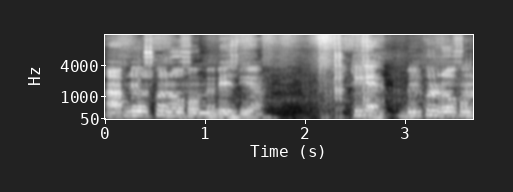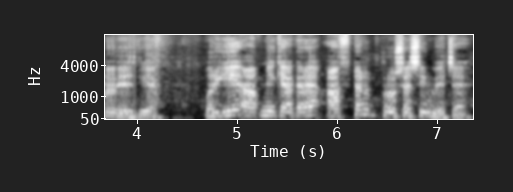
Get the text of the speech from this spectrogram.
आपने उसको रो फॉर्म में भेज दिया। ठीक है? बिल्कुल रो फॉर्म में भेज दिया। और ये आपने क्या करा है? आफ्टर प्रोसेसिंग बेचा है।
